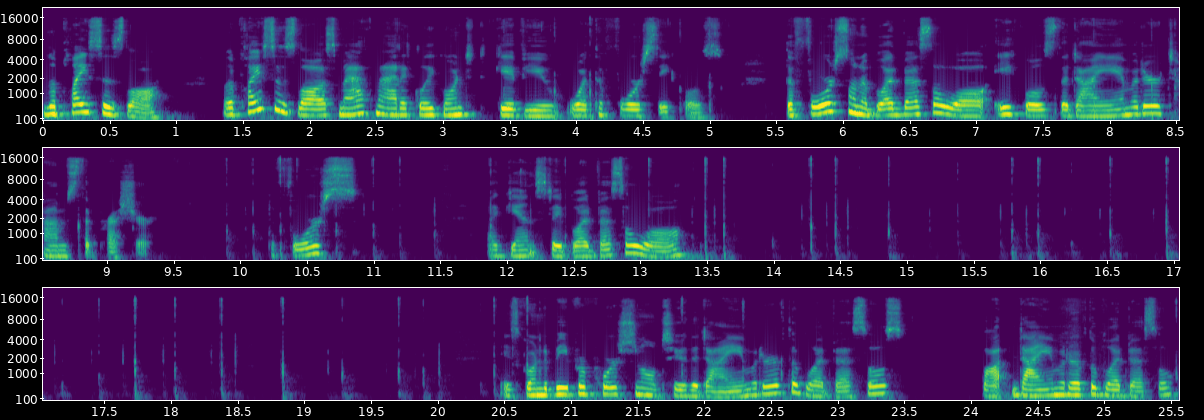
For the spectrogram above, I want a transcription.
Laplace's law. Laplace's law is mathematically going to give you what the force equals. The force on a blood vessel wall equals the diameter times the pressure. The force against a blood vessel wall is going to be proportional to the diameter of the blood vessels, diameter of the blood vessel,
